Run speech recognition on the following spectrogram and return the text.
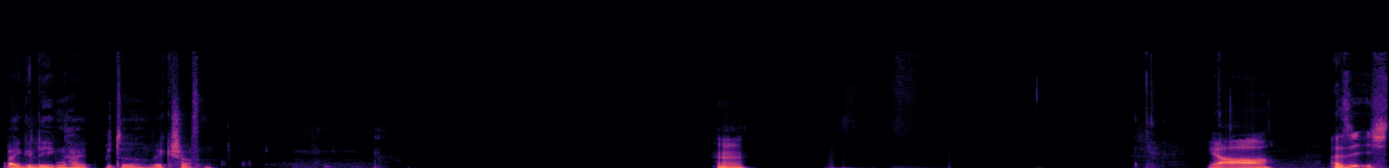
bei Gelegenheit bitte wegschaffen. Hm. Ja, also ich,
